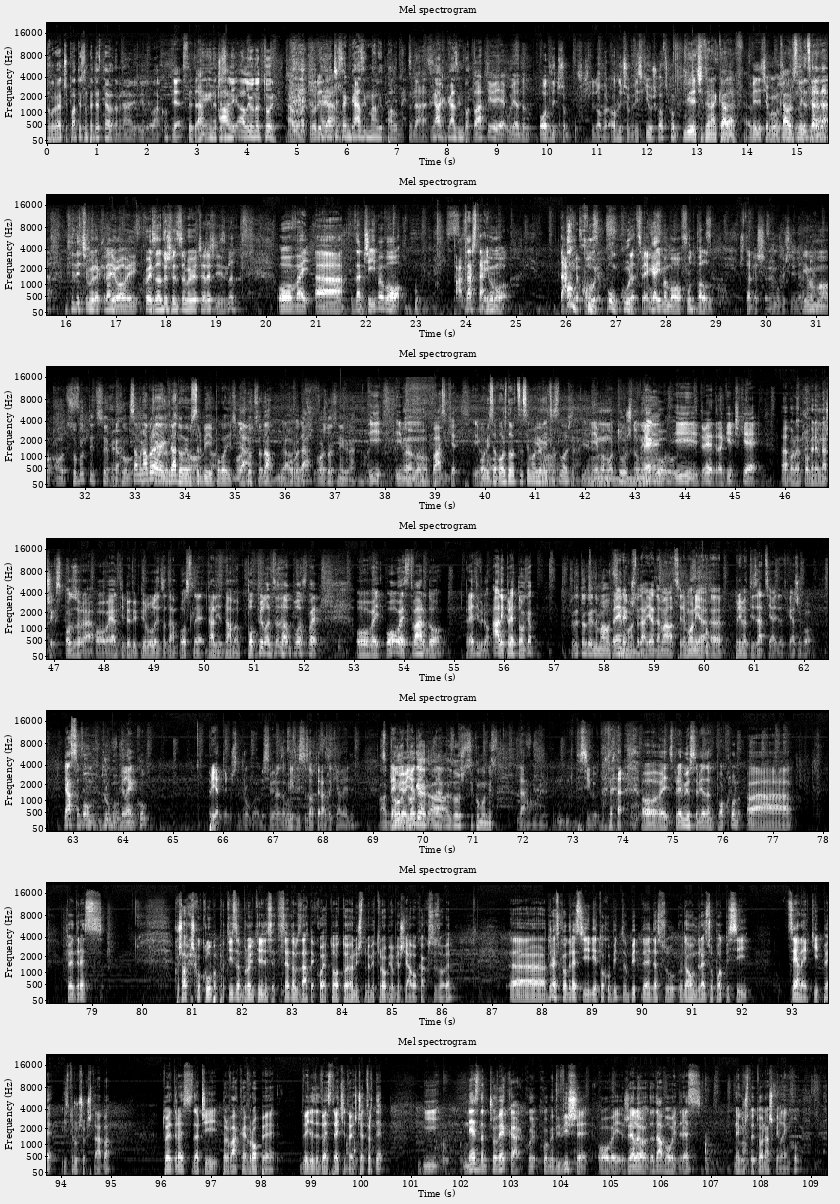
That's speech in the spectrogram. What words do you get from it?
Dobro večer, platio sam 50 evra da me najavi Vili ovako. Jeste, da. E, inače sam, ali, ali u naturi. A u naturi, A da. inače sam gazin mali od palube. Da. Jak gazin bot. Platio je u jednom odličnom, uf, što je dobar, odličnom viskiju škotskom. Vidjet ćete na cover. Da, vidjet ćemo... Cover slici, da, da. da. Vidjet ćemo na kraju ovaj, ko je zadužen za moj večerašnji izgled. Ovaj, a, znači imamo, pa znaš šta, imamo takve Pun poz- kurac. Pun kurac svega, imamo futbal, šta beše, ne mogu više ni da nabrojim. Imamo od Subotice preko... Samo nabraje gradove u do- Srbiji, da. pogodit će. Voždovca, da, pogodit da. će. Voždovac nije grad. nema. I imamo basket, imamo... Ovi sa Voždovca se možda Imamo, neće složiti. da, Imamo tužnu Megu. Megu i dve dragičke. A, moram da pomenem našeg sponzora, ovaj, Antibaby pilule za dan posle. Da li je dama popila za dan posle? Ovaj, ovo je stvarno predivno, ali pre toga, Pre toga jedna mala pre nego ceremonija. što da, jedna mala ceremonija, e, privatizacija, ajde da te kažemo. Ja sam mom drugu Milenku, prijatelju što je drugo, mislim, ja ne znam, nikad nisam znao te razlike, ali ajde. A dru, drugi, jedan, a, da. a zove što si komunista. Da, sigurno, da. Ove, spremio sam jedan poklon, a, to je dres košarkaškog kluba Partizan, broj 37, znate ko je to, to je oni što nam je Trobi objašnjavao kako se zove. E, dres kao dres i nije toliko bitno, bitno je da su na ovom dresu potpisi cele ekipe i stručnog štaba. To je dres, znači, prvaka Evrope 2023. 24 i ne znam čoveka ko, kome bi više ovaj, želeo da dam ovaj dres, nego što je to naš Milenko.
